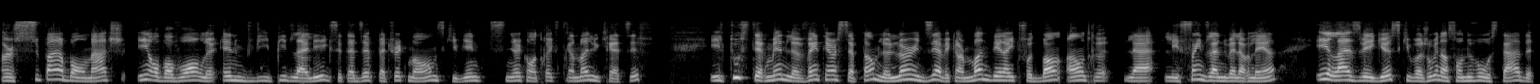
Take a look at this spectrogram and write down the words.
Un super bon match et on va voir le MVP de la ligue, c'est-à-dire Patrick Mahomes, qui vient de signer un contrat extrêmement lucratif. Et tout se termine le 21 septembre, le lundi, avec un Monday Night Football entre les Saints de la Nouvelle-Orléans et Las Vegas qui va jouer dans son nouveau stade.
